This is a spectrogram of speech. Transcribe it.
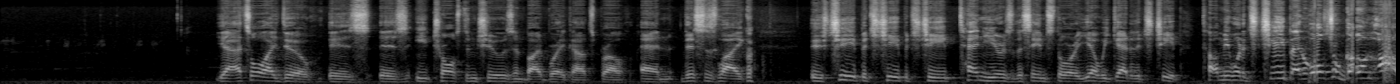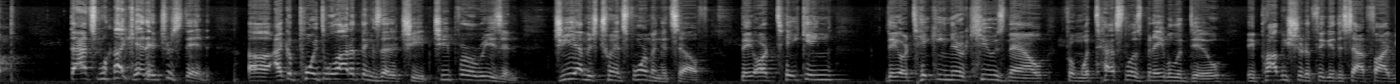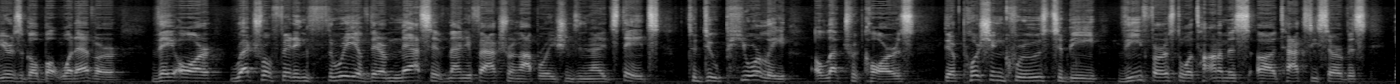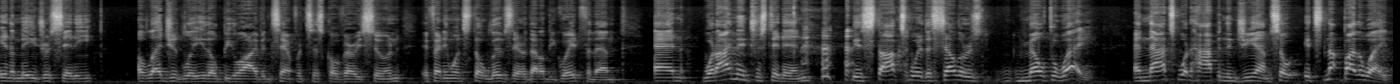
Yeah, that's all I do is is eat Charleston chews and buy breakouts, bro. And this is like is cheap, it's cheap, it's cheap. 10 years of the same story. Yeah, we get it, it's cheap. Tell me when it's cheap and also going up. That's when I get interested. Uh, I could point to a lot of things that are cheap, cheap for a reason. GM is transforming itself. They are taking they are taking their cues now from what Tesla has been able to do. They probably should have figured this out five years ago, but whatever. They are retrofitting three of their massive manufacturing operations in the United States to do purely electric cars. They're pushing Cruise to be the first autonomous uh, taxi service in a major city. Allegedly, they'll be live in San Francisco very soon. If anyone still lives there, that'll be great for them. And what I'm interested in is stocks where the sellers melt away. And that's what happened in GM. So it's not, by the way,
